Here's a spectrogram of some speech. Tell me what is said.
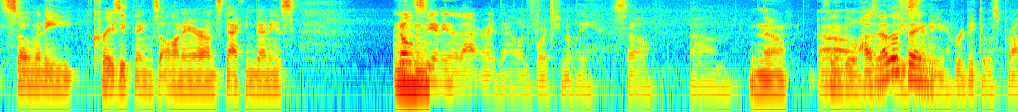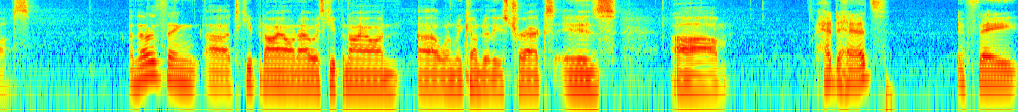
so many crazy things on air on Stacking Dennys. Don't Mhm. see any of that right now, unfortunately. So um, No. FanDuel Uh, hasn't another released thing. any ridiculous props. Another thing uh, to keep an eye on, I always keep an eye on uh, when we come to these tracks, is um, head-to-heads. If they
